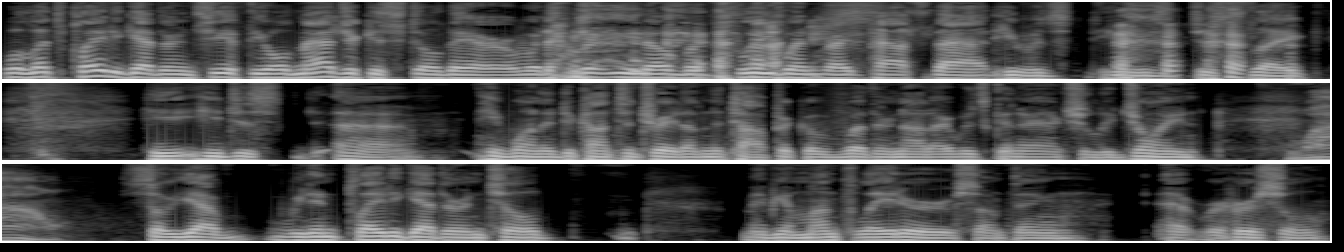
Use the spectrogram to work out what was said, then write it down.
well, let's play together and see if the old magic is still there or whatever, you know. But Flea went right past that. He was he was just like he he just uh, he wanted to concentrate on the topic of whether or not I was going to actually join. Wow. So yeah, we didn't play together until maybe a month later or something at rehearsal.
